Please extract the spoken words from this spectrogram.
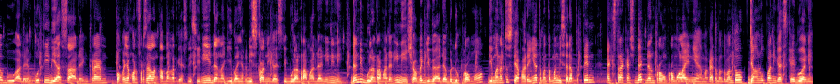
abu-abu ada yang putih biasa ada yang krem. Pokoknya Converse-nya lengkap banget guys di sini. Dan lagi banyak diskon nih guys di bulan Ramadan ini nih. Dan di bulan Ramadan ini Shopback juga ada beduk promo di mana tuh setiap harinya teman-teman bisa dapetin extra cashback dan promo-promo lainnya. Makanya teman-teman tuh jangan lupa nih guys kayak gue nih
